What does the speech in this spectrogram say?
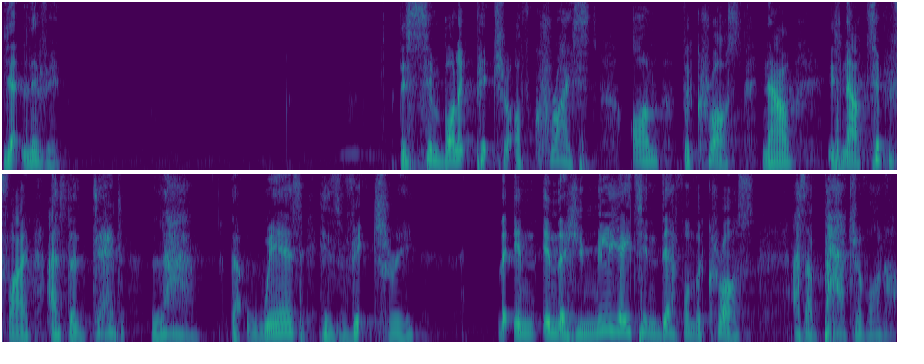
yet living. This symbolic picture of Christ on the cross now is now typified as the dead lamb that wears his victory in, in the humiliating death on the cross as a badge of honor.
